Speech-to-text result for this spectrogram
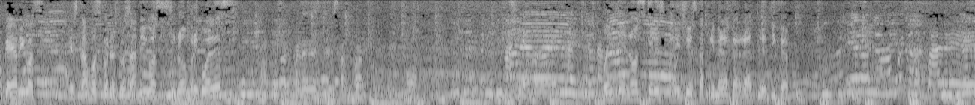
Ok amigos, estamos con nuestros amigos. ¿Su nombre cuál es? José Pérez de San Juan. Cuéntenos qué les pareció esta primera carrera atlética. padre,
